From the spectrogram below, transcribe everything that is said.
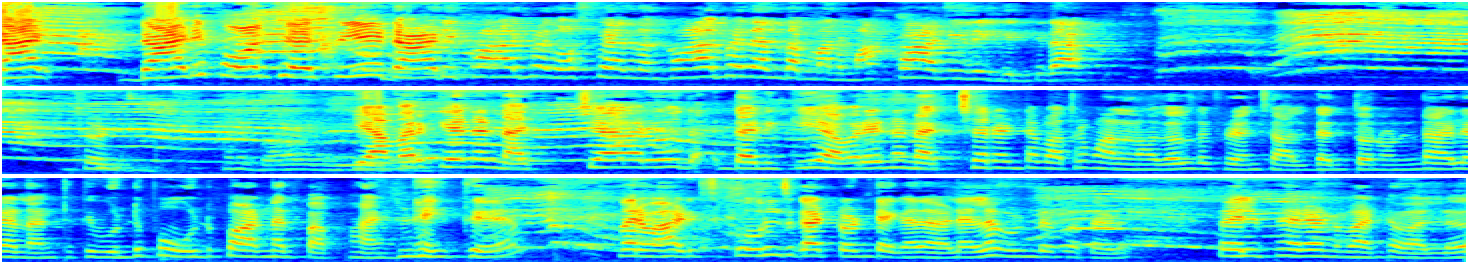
డాడీ డాడీ ఫోన్ చేసి డాడీ కార్ మీద వస్తే వెళ్దాం కార్ మీద వెళ్దాం మనం అక్క నీ దగ్గరికి రా. చూడండి ఎవరికైనా నచ్చారు దానికి ఎవరైనా నచ్చారంటే మాత్రం వాళ్ళని వదలదు ఫ్రెండ్స్ వాళ్ళు దాంతో ఉండాలి అని అంటది ఉండిపో ఉండిపో అన్నది పాప ఆయన అయితే. మరి వాడికి స్కూల్స్ గట్ట ఉంటాయి కదా వాడు ఎలా ఉండిపోతాడు? వెళ్ళిపోయారు అనమాట వాళ్ళు.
